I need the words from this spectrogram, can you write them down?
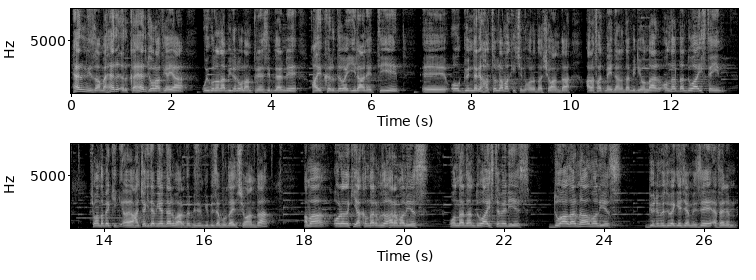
her nizama, her ırka, her coğrafyaya uygulanabilir olan prensiplerini haykırdı ve ilan ettiği e, o günleri hatırlamak için orada şu anda Arafat Meydanı'nda milyonlar. Onlardan dua isteyin. Şu anda belki e, hacca gidemeyenler vardır. Bizim gibi biz de buradayız şu anda. Ama oradaki yakınlarımızı aramalıyız. Onlardan dua istemeliyiz. Dualarını almalıyız. Günümüzü ve gecemizi efendim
